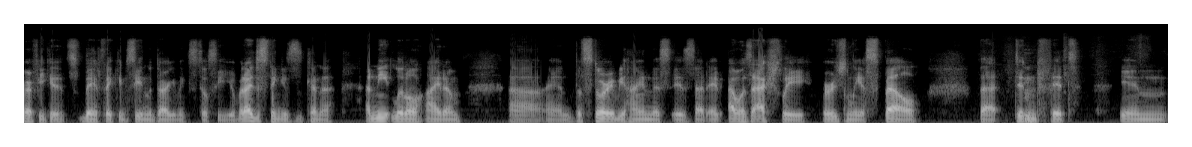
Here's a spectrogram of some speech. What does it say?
or if you can if they can see in the dark they can still see you but i just think it's kind of a neat little item uh, and the story behind this is that it I was actually originally a spell that didn't fit in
